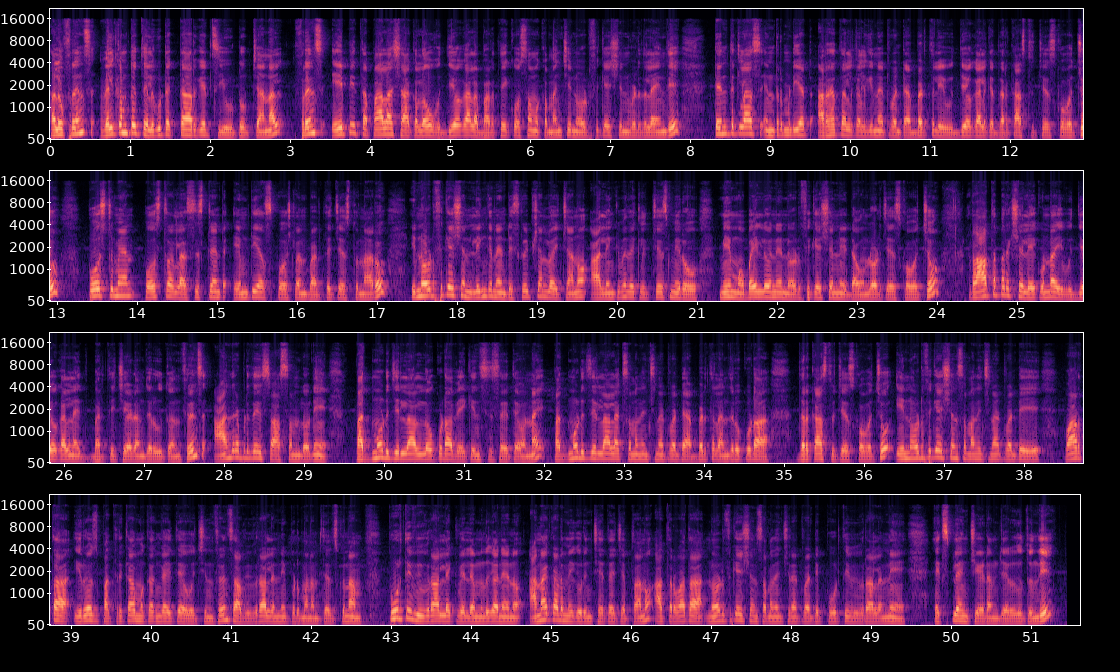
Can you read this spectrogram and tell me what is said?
Hello friends welcome to Telugu tech targets YouTube channel friends AP తపాలా శాఖలో ఉద్యోగాల భర్తీ కోసం ఒక మంచి నోటిఫికేషన్ విడుదలైంది. టెన్త్ క్లాస్ ఇంటర్మీడియట్ అర్హతలు కలిగినటువంటి అభ్యర్థులు ఈ ఉద్యోగాలకి దరఖాస్తు చేసుకోవచ్చు. Postman postal assistant MTS పోస్టులను భర్తీ చేస్తున్నారు. ఈ నోటిఫికేషన్ లింక్ నేను డిస్క్రిప్షన్లో ఇచ్చాను. ఆ లింక్ మీద క్లిక్ చేసి మీరు మీ మొబైల్లోనే నోటిఫికేషన్ని డౌన్లోడ్ చేసుకోవచ్చు. రాత పరీక్ష లేకుండా ఈ ఉద్యోగాలను భర్తీ చేయడం జరుగుతుంది ఫ్రెండ్స్. ఆంధ్రప్రదేశ్ రాష్ట్రంలోని పదమూడు జిల్లాల్లో కూడా వేకెన్సీస్ అయితే ఉన్నాయి. పదమూడు జిల్లాలకు సంబంధించినటువంటి అభ్యర్థులందరూ కూడా దరఖాస్తు చేసుకోవచ్చు. ఈ నోటిఫికేషన్ సంబంధించినటువంటి వార్త ఈరోజు పత్రికాముఖంగా అయితే వచ్చింది. ఫ్రెండ్స్ ఆ వివరాలన్నీ ఇప్పుడు మనం తెలుసుకున్నాం. పూర్తి వివరాల్లోకి వెళ్ళే ముందుగా నేను అనకాడమీ గురించి అయితే చెప్తాను. ఆ తర్వాత నోటిఫికేషన్ సంబంధించినటువంటి పూర్తి వివరాలన్నీ ఎక్స్ప్లెయిన్ చేయడం జరుగుతుంది.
